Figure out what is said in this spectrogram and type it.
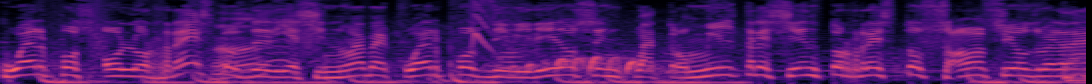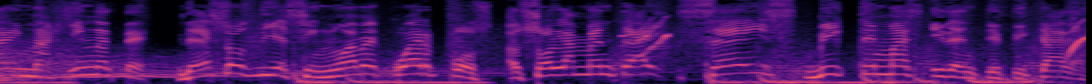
cuerpos o los restos de 19 cuerpos divididos en 4.300 restos socios, ¿verdad? Imagínate, de esos 19 cuerpos solamente hay 6 víctimas identificadas,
